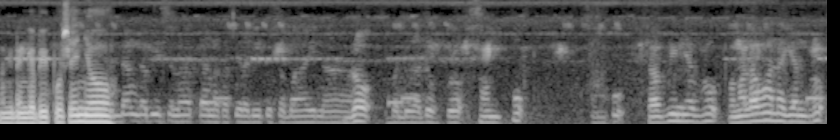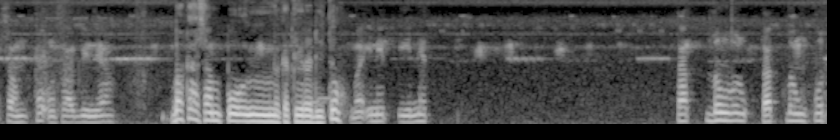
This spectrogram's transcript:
Magandang gabi po sa inyo. Magandang gabi sa lahat na nakatira dito sa bahay na Bro, abandonado bro. sampu. Sampu. Sabi niya bro, pangalawa na yan bro, sampu ang sabi niya. Baka sampu yung nakatira dito. Mainit-init. Tatlong, tatlong put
